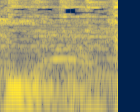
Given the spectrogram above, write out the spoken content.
Thank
